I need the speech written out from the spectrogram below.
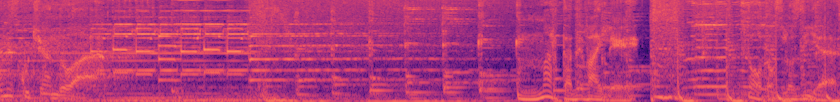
están escuchando a Marta de Baile. Todos los días,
